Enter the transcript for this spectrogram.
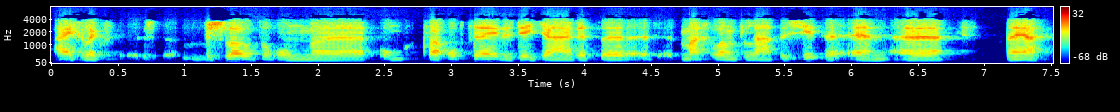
eigenlijk besloten om, om qua optredens dit jaar het, het, maar gewoon te laten zitten. En nou ja,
